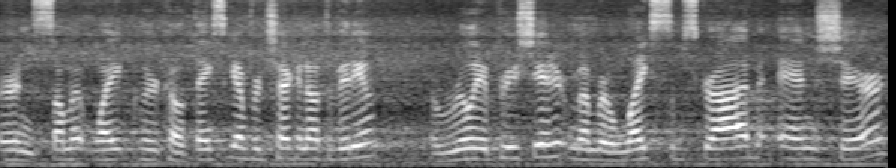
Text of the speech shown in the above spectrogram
or in summit white clear coat. Thanks again for checking out the video. I really appreciate it. Remember to like, subscribe, and share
